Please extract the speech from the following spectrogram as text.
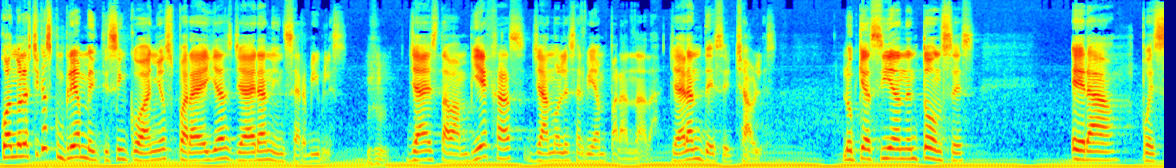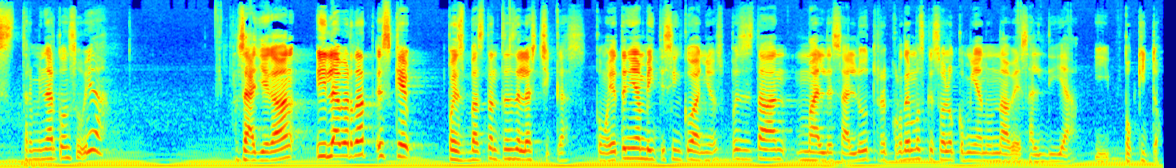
Cuando las chicas cumplían 25 años, para ellas ya eran inservibles. Ya estaban viejas, ya no les servían para nada, ya eran desechables. Lo que hacían entonces era pues terminar con su vida. O sea, llegaban y la verdad es que pues bastantes de las chicas, como ya tenían 25 años, pues estaban mal de salud. Recordemos que solo comían una vez al día y poquito.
